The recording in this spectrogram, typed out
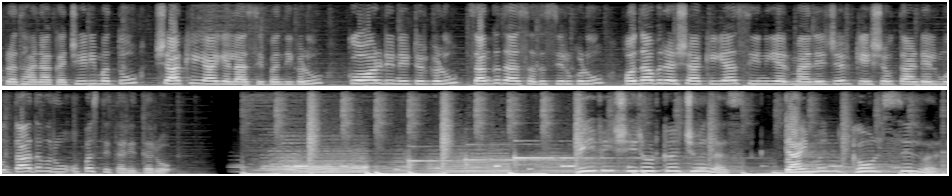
ಪ್ರಧಾನ ಕಚೇರಿ ಮತ್ತು ಶಾಖೆಯ ಎಲ್ಲ ಸಿಬ್ಬಂದಿಗಳು, ಕೋಆರ್ಡಿನೇಟರ್ಗಳು, ಸಂಘದ ಸದಸ್ಯರುಗಳು, ಹೊನ್ನಾವರ ಶಾಖೆಯ ಸೀನಿಯರ್ ಮ್ಯಾನೇಜರ್ ಕೇಶವ್ ತಾಂಡೇಲ್ ಮುಂತಾದವರು ಉಪಸ್ಥಿತರಿದ್ದರು. V V Shirodkar jewellers diamond gold, silver.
